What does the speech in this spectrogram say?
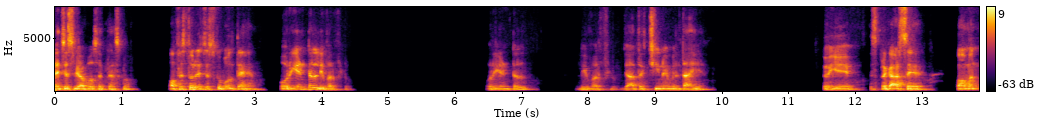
orchis भी आप बोल सकते हैं इसको। ऑफिस्तो रेचिस को बोलते हैं oriental liver fluke oriental liver fluke जहाँ तक चीन में मिलता है ये तो ये इस प्रकार से कॉमन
